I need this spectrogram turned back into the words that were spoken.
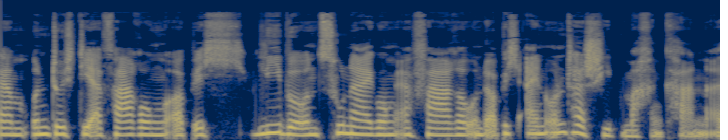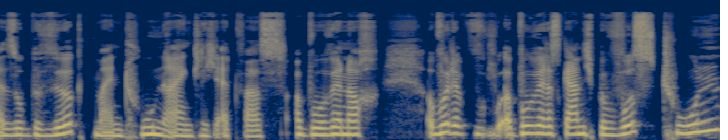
ähm, und durch die Erfahrung, ob ich Liebe und Zuneigung erfahre und ob ich einen Unterschied machen kann. Also bewirkt mein Tun eigentlich etwas, obwohl wir noch, obwohl, obwohl wir das gar nicht bewusst tun,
